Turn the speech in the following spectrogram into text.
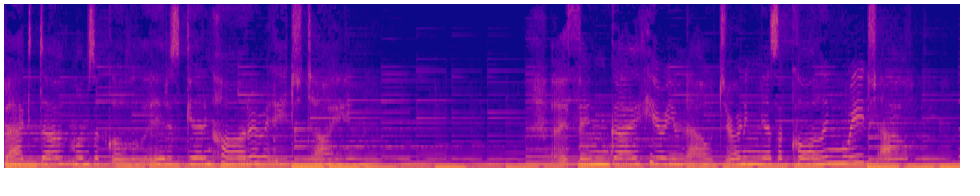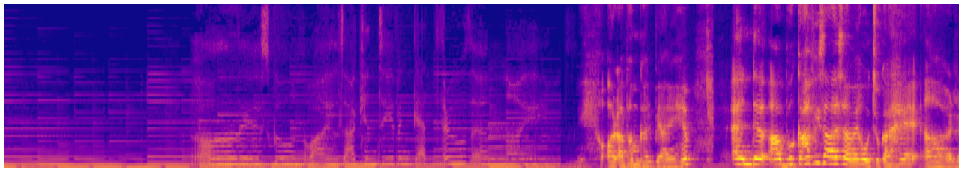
Backed up months ago, it is getting harder each time. I think I hear you now, turning as a calling, reach out. All is going wild, I can't even get through the night. और अब हम घर पे आए हैं एंड अब काफ़ी ज़्यादा समय हो चुका है और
